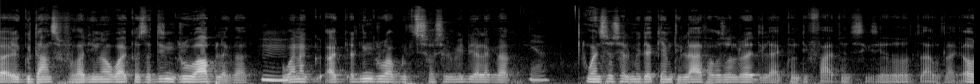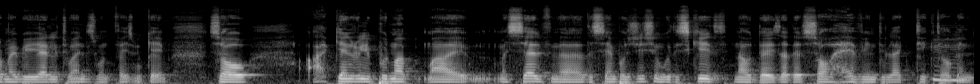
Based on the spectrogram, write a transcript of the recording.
uh, a good answer for that. You know why? Because I didn't grow up like that. Mm. When I, I, I didn't grow up with social media like that. yeah When social media came to life, I was already like 25, 26 years old. I was like, or maybe early 20s when Facebook came. So I can't really put my, my myself in the, the same position with these kids nowadays that they're so heavy into like TikTok Mhm. and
